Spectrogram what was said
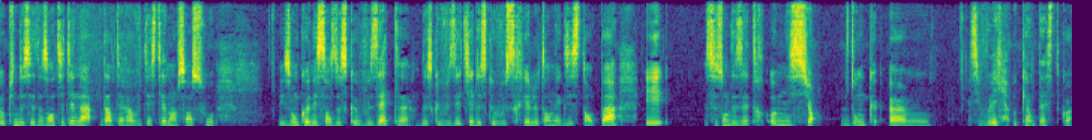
aucune de ces entités n'a d'intérêt à vous tester dans le sens où ils ont connaissance de ce que vous êtes, de ce que vous étiez, de ce que vous serez, le temps n'existant pas, et ce sont des êtres omniscients, donc euh, si vous voulez, il n'y a aucun test quoi.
